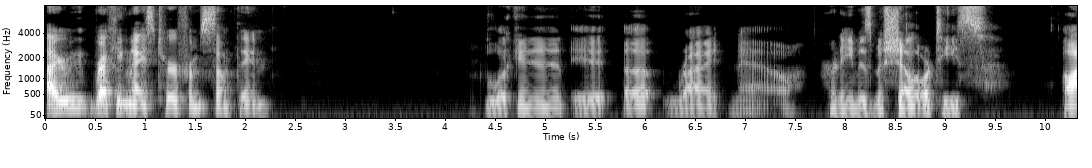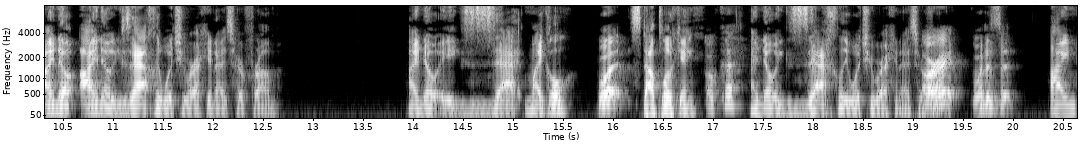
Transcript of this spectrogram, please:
I recognized her from something. looking it up right now. Her name is Michelle Ortiz. Oh, I know I know exactly what you recognize her from. I know exact Michael, What? stop looking. Okay. I know exactly what you recognize her All from. right. What is it? I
